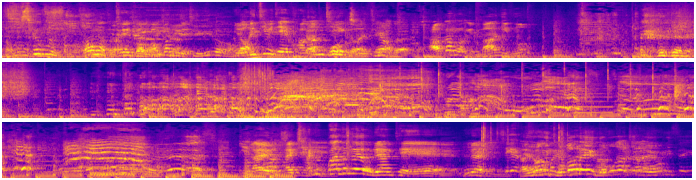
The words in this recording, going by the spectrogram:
세구 과감하다. 그러니까 완전 야, 우리 팀이 되게 과감팀인 것 같아. 과감하게 많이 뭐? 아니 자극 받은 거야 우리한테. 우리가 세게 아 형이 도발에 넘어갔잖아 형이 세게.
